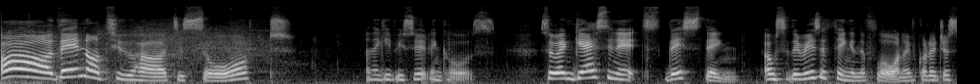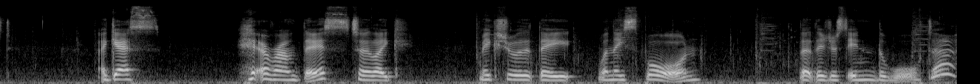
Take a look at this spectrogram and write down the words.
Oh, they're not too hard to sort. And they give you surtling cores. So I'm guessing it's this thing. Oh, so there is a thing in the floor and I've got to just, I guess, hit around this to like make sure that they, when they spawn, that they're just in the water.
